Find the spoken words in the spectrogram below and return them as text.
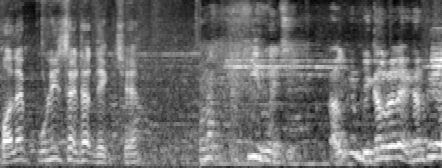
ফলে পুলিশ এটা দেখছে। কি হয়েছে? কালকে বিকালবেলা এখান থেকে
